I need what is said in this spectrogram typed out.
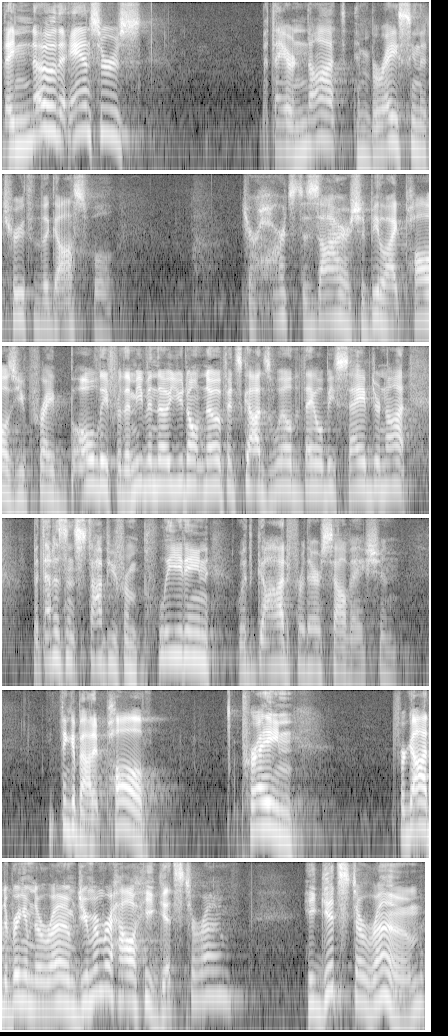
they know the answers, but they are not embracing the truth of the gospel. Your heart's desire should be like Paul's. You pray boldly for them, even though you don't know if it's God's will that they will be saved or not. But that doesn't stop you from pleading with God for their salvation. Think about it. Paul praying for God to bring him to Rome. Do you remember how he gets to Rome? He gets to Rome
